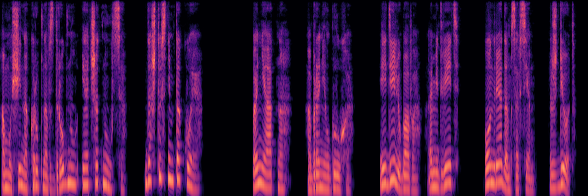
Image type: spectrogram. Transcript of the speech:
а мужчина крупно вздрогнул и отшатнулся. Да что с ним такое? Понятно, обронил глухо. Иди, Любава, а медведь? Он рядом совсем, ждет.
